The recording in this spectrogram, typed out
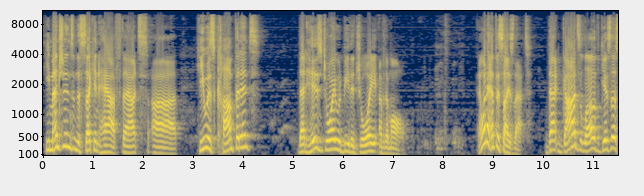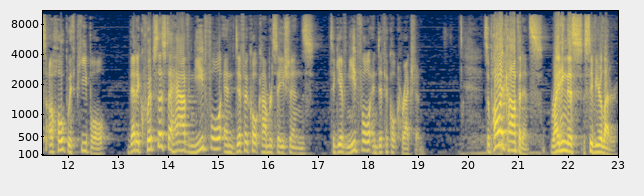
He mentions in the second half that uh, he was confident that his joy would be the joy of them all. And I want to emphasize that that God's love gives us a hope with people that equips us to have needful and difficult conversations, to give needful and difficult correction. So Paul had confidence writing this severe letter.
